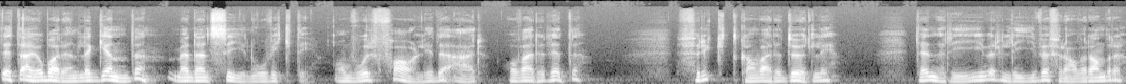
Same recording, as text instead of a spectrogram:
Dette er jo bare en legende, men den sier noe viktig om hvor farlig det er å være redde. Frykt kan være dødelig. Den river livet fra hverandre.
